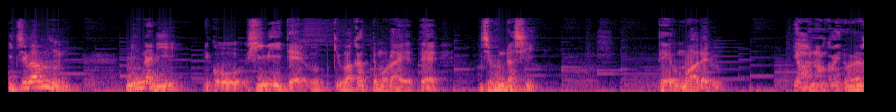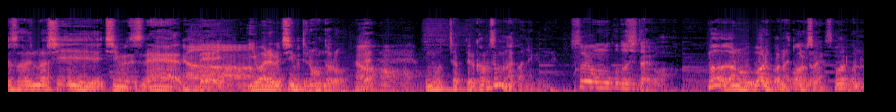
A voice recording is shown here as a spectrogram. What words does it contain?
一番みんなにこう響いて分かってもらえて、自分らしいって思われる。いやーなんか井上さんらしいチームですねって言われるチームってなんだろうって思っちゃってる可能性もなくはないけどね。それを思うこと自体は？まあ、あの、悪くはないと思いますよ悪くないですか悪くはない。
